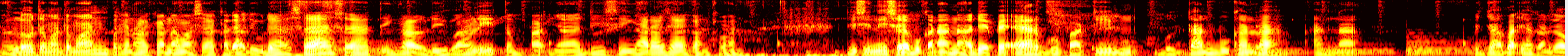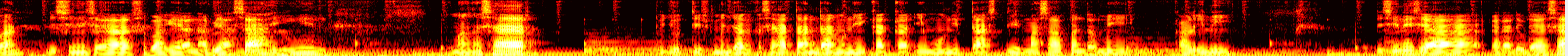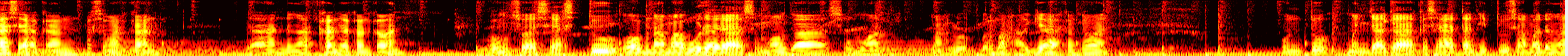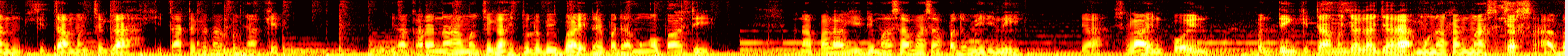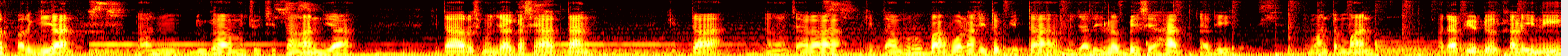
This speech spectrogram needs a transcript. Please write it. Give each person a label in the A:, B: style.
A: Halo teman-teman, perkenalkan nama saya Kada Adi Udayasa. Saya tinggal di Bali, tempatnya di Singaraja, kawan-kawan. Di sini saya bukan anak DPR, bupati, dan bukanlah anak pejabat ya kawan-kawan. Di sini saya sebagai anak biasa ingin mengshare tujuh tips menjaga kesehatan dan meningkatkan imunitas di masa pandemi kali ini. Di sini saya kada di udasa saya akan persembahkan dan dengarkan ya kawan-kawan. Om Swastiastu, Om Nama Budaya. Semoga semua makhluk berbahagia kawan-kawan. Untuk menjaga kesehatan itu sama dengan kita mencegah kita terkena penyakit. Ya karena mencegah itu lebih baik daripada mengobati. Kenapa lagi di masa-masa pandemi ini? Ya, selain poin penting kita menjaga jarak menggunakan masker saat berpergian dan juga mencuci tangan ya. Kita harus menjaga kesehatan kita dengan cara kita merubah pola hidup kita menjadi lebih sehat. Jadi teman-teman pada video kali ini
